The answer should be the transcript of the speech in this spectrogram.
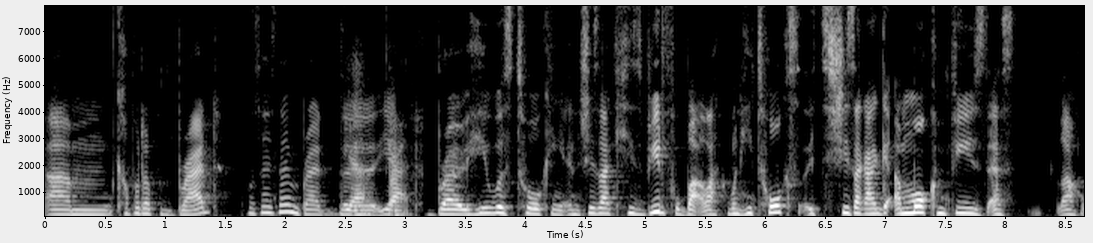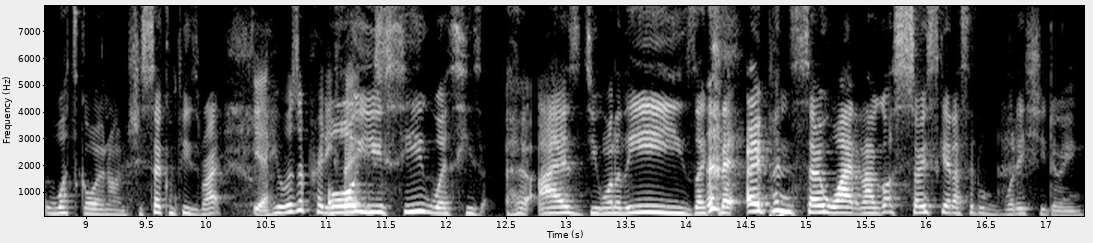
um coupled up with Brad? What's his name? Brad. The, Yeah, Brad. Bro, he was talking and she's like, he's beautiful, but like when he talks, it's she's like, I get, I'm more confused as like what's going on. She's so confused, right? Yeah, he was a pretty All face. you see was his her eyes do one of these. Like they opened so wide and I got so scared. I said, What is she doing?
